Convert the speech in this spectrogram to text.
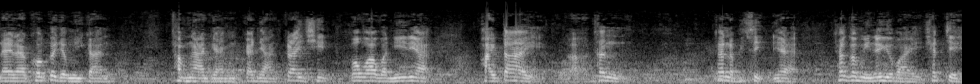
ในอนาคตก็จะมีการทำงานกันกันอย่างใกล้ชิด เพราะว่าวันนี้เนี่ยภายใต้ท่านท่านอภิสิทธิ์เนี่ยท่านก็มีนโยบายชัดเจน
